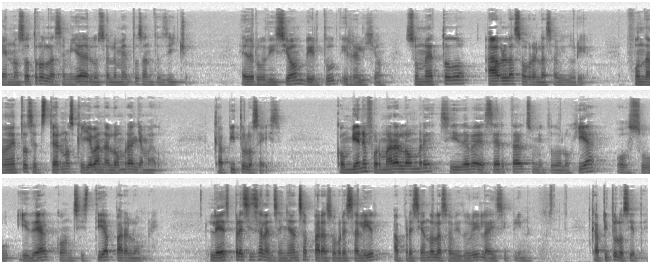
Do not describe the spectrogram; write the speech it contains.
en nosotros la semilla de los elementos antes dicho. Erudición, virtud y religión. Su método habla sobre la sabiduría fundamentos externos que llevan al hombre al llamado. Capítulo 6. Conviene formar al hombre si debe de ser tal su metodología o su idea consistía para el hombre. Le es precisa la enseñanza para sobresalir apreciando la sabiduría y la disciplina. Capítulo 7.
